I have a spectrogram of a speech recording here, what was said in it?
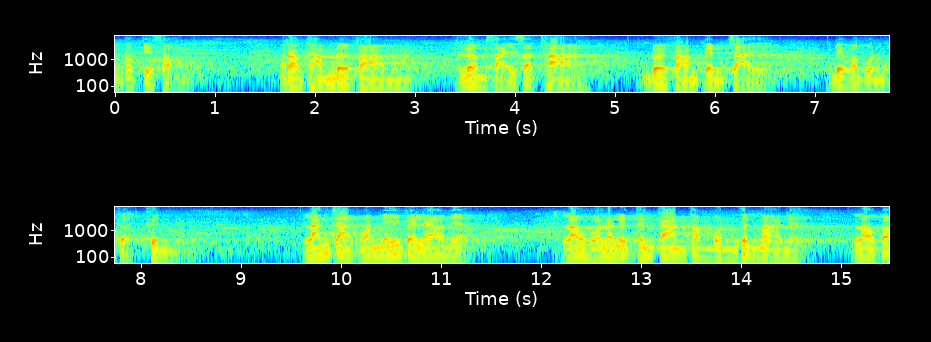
ำรบที่สอง เราทำด้วยความเริ่มใสศรัทธา ด้วยความเต็มใจ เรียกว่าบุญเกิดขึ้น หลังจากวันนี้ไปแล้วเนี่ยเราหัวระลึกถึงการทำบุญขึ้นมาเนี่ยเราก็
